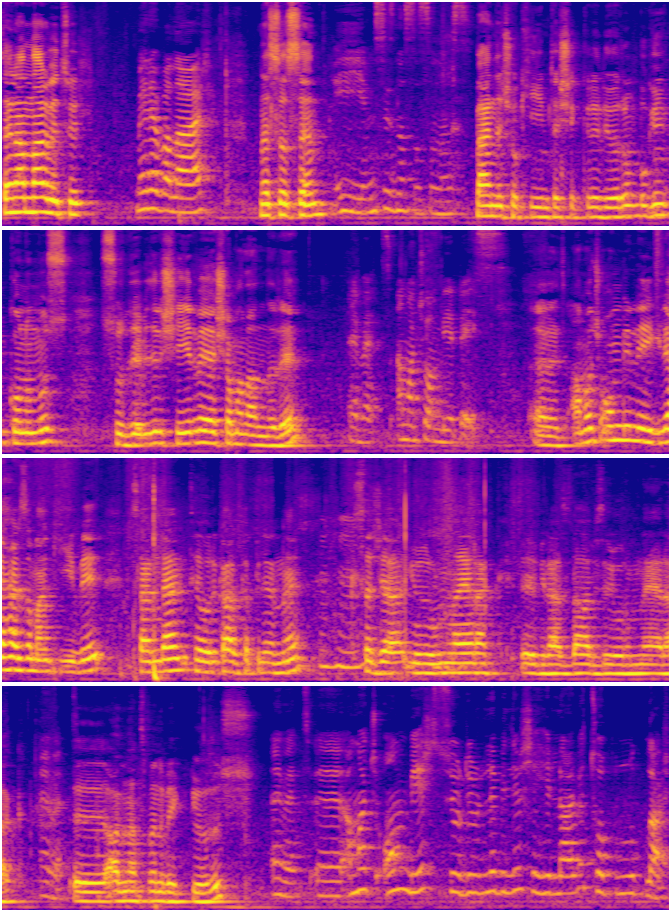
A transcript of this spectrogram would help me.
Selamlar Betül. Merhabalar. Nasılsın? İyiyim. Siz nasılsınız? Ben de çok iyiyim. Teşekkür ediyorum. Bugün konumuz sürdürülebilir şehir ve yaşam alanları. Evet. Amaç 11'deyiz. Evet. Amaç 11 ile ilgili her zamanki gibi senden teorik arka planı kısaca yorumlayarak, e, biraz daha bize yorumlayarak Evet. e, anlatmanı bekliyoruz. Evet. e, amaç 11 sürdürülebilir şehirler ve topluluklar.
